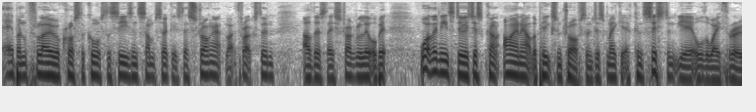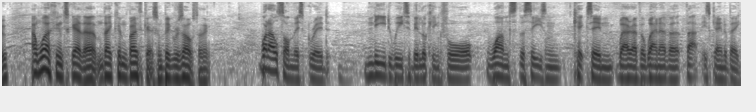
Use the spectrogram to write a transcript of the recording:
ebb and flow across the course of the season. Some circuits they're strong at, like Thruxton. Others they struggle a little bit. What they need to do is just kind of iron out the peaks and troughs and just make it a consistent year all the way through. And working together, they can both get some big results. I think. What else on this grid need we to be looking for once the season kicks in, wherever, whenever that is going to be?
